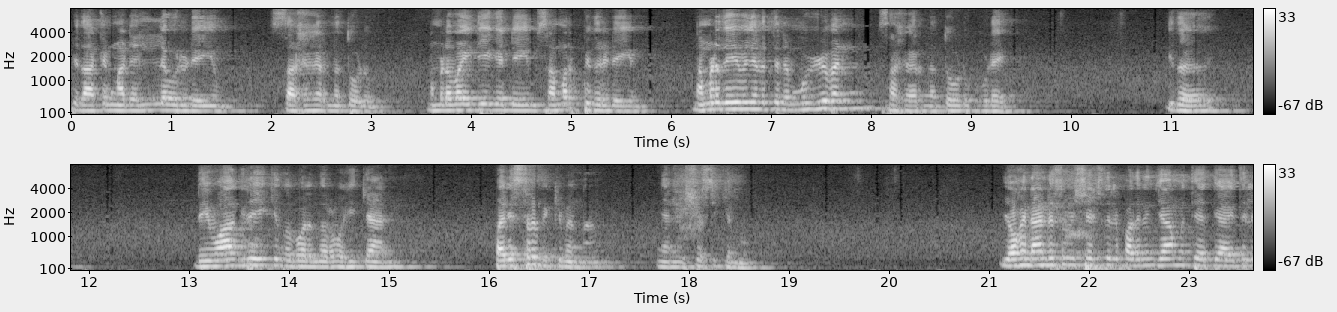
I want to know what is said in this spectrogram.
പിതാക്കന്മാരുടെ എല്ലാവരുടെയും സഹകരണത്തോടും നമ്മുടെ വൈദികരുടെയും സമർപ്പിതരുടെയും നമ്മുടെ ദൈവജനത്തിന്റെ മുഴുവൻ സഹകരണത്തോടു കൂടെ ഇത് ദൈവാഗ്രഹിക്കുന്ന പോലെ നിർവഹിക്കാൻ പരിശ്രമിക്കുമെന്ന് ഞാൻ വിശ്വസിക്കുന്നു. യോഹനാൻഡസ് സുവിശേഷത്തിൽ പതിനഞ്ചാമത്തെ അധ്യായത്തിൽ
